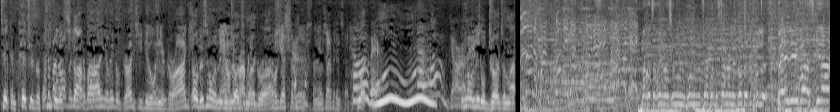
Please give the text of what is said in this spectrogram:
taking pictures of What people that the, stop what about all by. the illegal drugs you do in your garage? Oh, there's no illegal drugs in my garage. Oh, yes, there is, and there's evidence of it. Hello there. Woo, woo. Hello, There's no darling. illegal drugs in my. Mach uns auf jeden Fall so einen Brunnen, fährt uns dann eine tote Brille. Belly, was geht ab?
